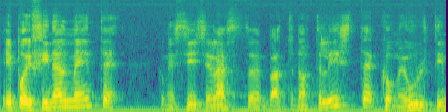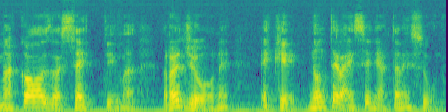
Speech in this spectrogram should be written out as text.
E poi finalmente, come si dice last but not least, come ultima cosa, settima ragione, è che non te l'ha insegnata nessuno.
